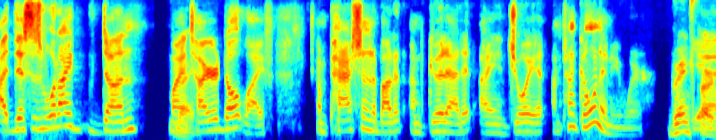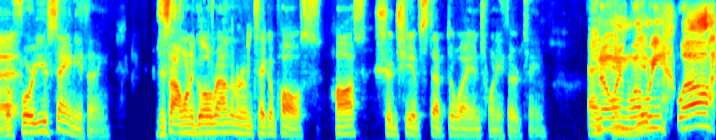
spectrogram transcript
I, this is what I've done my Right. entire adult life. I'm passionate about it. I'm good at it. I enjoy it. I'm not going anywhere. Grinchberg, Yeah. before you say anything, just I want to go around the room, take a pulse. Hoss, should she have stepped away in 2013? And, knowing and what give- we, well,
